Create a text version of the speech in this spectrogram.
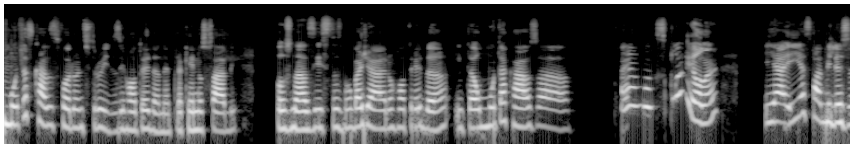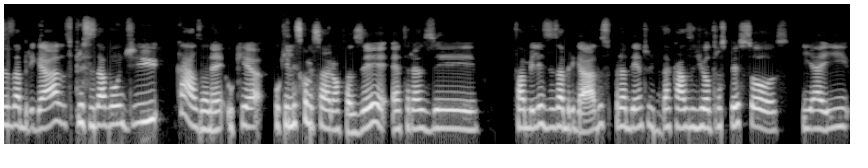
muitas casas foram destruídas em Rotterdam, né? Pra quem não sabe, os nazistas bombardearam Rotterdam, então muita casa é, explodiu, né? E aí as famílias desabrigadas precisavam de casa, né? O que, o que eles começaram a fazer é trazer famílias desabrigadas pra dentro da casa de outras pessoas. E aí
